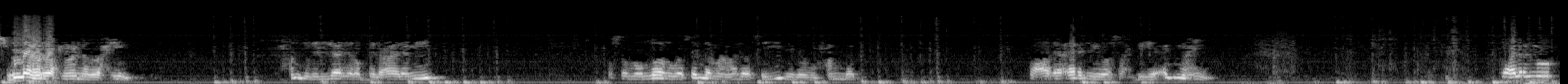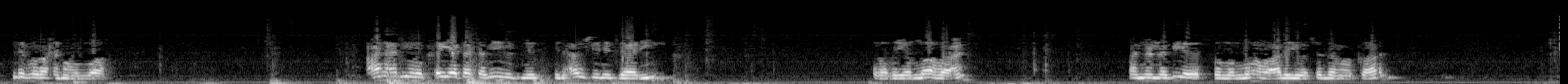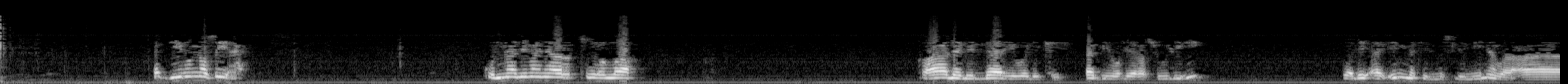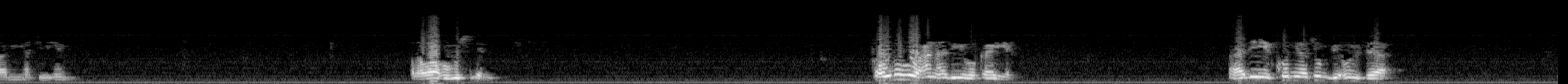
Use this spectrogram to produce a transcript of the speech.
بسم الله الرحمن الرحيم. الحمد لله رب العالمين. وصلى الله وسلم على سيدنا محمد وعلى آله وصحبه أجمعين. قال المؤلف رحمه الله عن أبي رقية تميم بن أوس الداري رضي الله عنه أن النبي صلى الله عليه وسلم قال الدين النصيحة. قلنا لمن يا رسول الله؟ قال لله ولكتابه ولرسوله ولأئمة المسلمين وعامتهم. رواه مسلم. قوله عن أبي ركية هذه كنية بأنثى.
